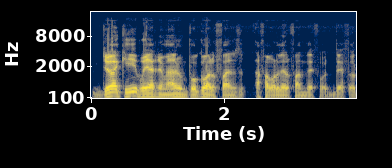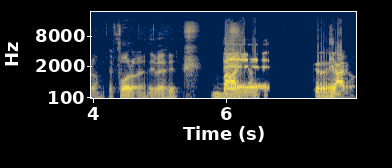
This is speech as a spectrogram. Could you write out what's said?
Yo aquí voy a remar un poco a los fans, a favor de los fans de, Zoro, de Foro, ¿eh? iba a decir. Vaya, Eh, qué raro.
